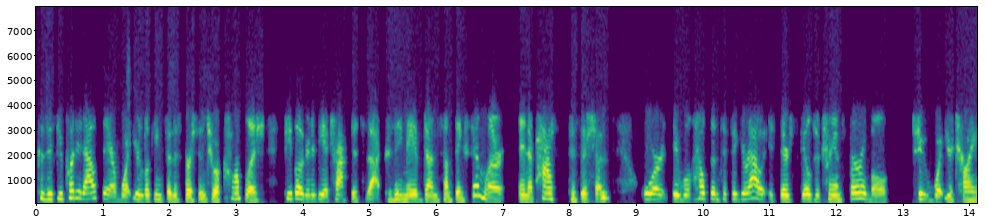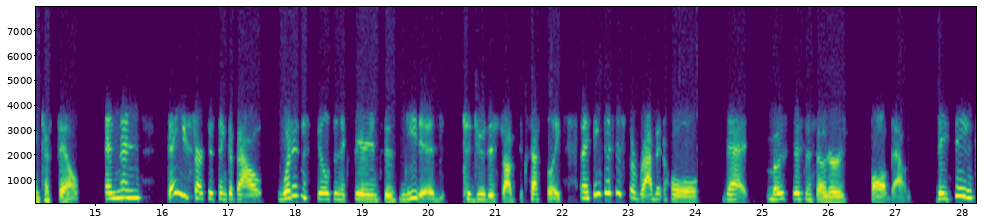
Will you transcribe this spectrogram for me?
because if you put it out there what you're looking for this person to accomplish people are going to be attracted to that because they may have done something similar in a past position. Or it will help them to figure out if their skills are transferable to what you're trying to fill. And then then you start to think about what are the skills and experiences needed to do this job successfully and i think this is the rabbit hole that most business owners fall down. They think,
